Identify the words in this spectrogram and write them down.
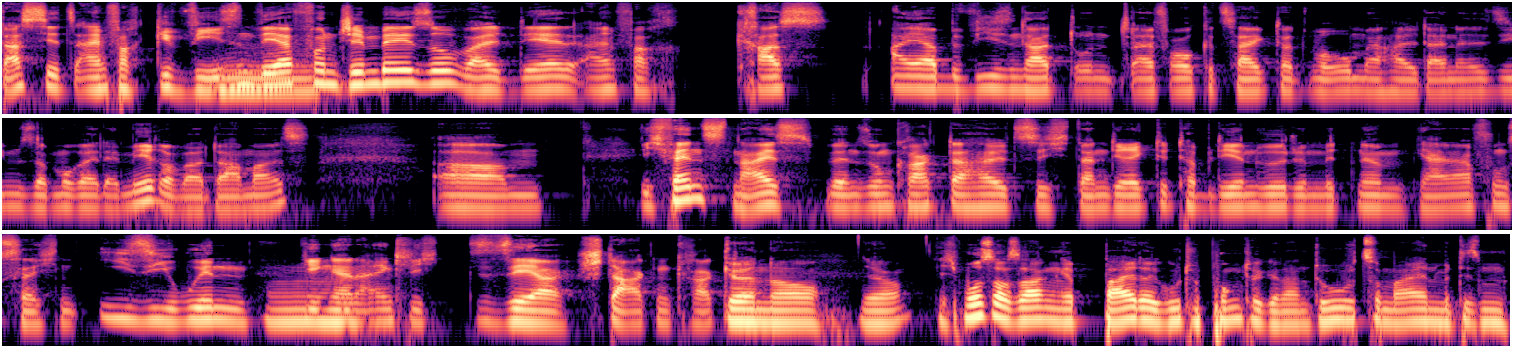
das jetzt einfach gewesen wäre Mhm. von Jimbei so, weil der einfach krass Eier bewiesen hat und einfach auch gezeigt hat, warum er halt einer der sieben Samurai der Meere war damals. Ähm, ich fände es nice, wenn so ein Charakter halt sich dann direkt etablieren würde mit einem, ja, in Anführungszeichen, easy Win Mhm. gegen einen eigentlich sehr starken Charakter. Genau, ja. Ich muss auch sagen, ihr habt beide gute Punkte genannt. Du zum einen mit diesem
